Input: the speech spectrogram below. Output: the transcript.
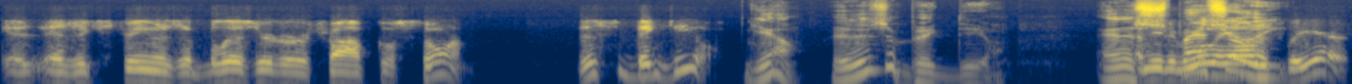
as, as extreme as a blizzard or a tropical storm. This is a big deal. Yeah, it is a big deal, and I mean, it really especially is.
